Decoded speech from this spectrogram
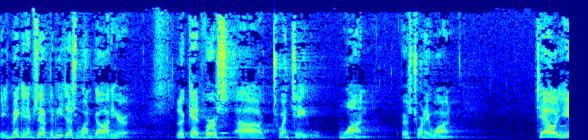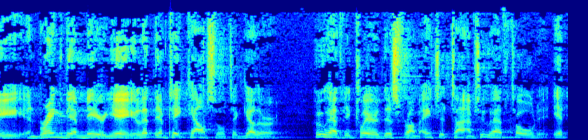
He's making himself to be just one God here. Look at verse uh, 21. Verse 21. Tell ye and bring them near, yea, let them take counsel together. Who hath declared this from ancient times? Who hath told it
